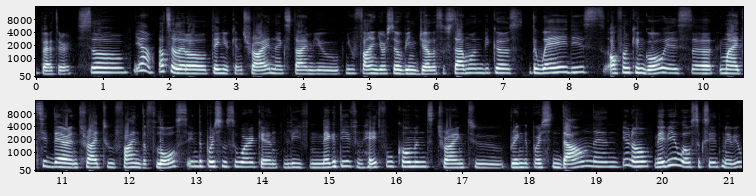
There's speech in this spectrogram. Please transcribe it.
better. So yeah, that's a little thing you can try next time you you find yourself being jealous of someone because the way this often can go is uh, you might sit there and try to find the flaws in the person's work and leave negative and hateful comments trying to bring the person down and you know maybe you will succeed maybe you'll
